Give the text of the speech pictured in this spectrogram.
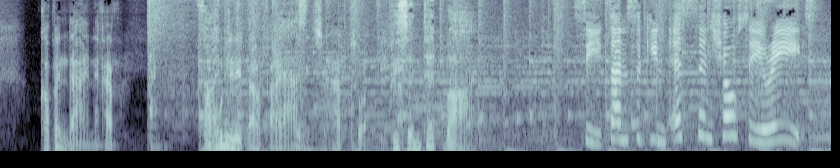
ๆ ก็เป็นได้นะครับขอบคุณที่ติดตาม5 Minutes minutes นะครับสวัสดีครับ Presented by สีจันสกินเอเซนเชลซีรีส์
